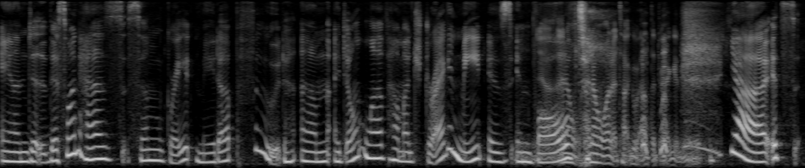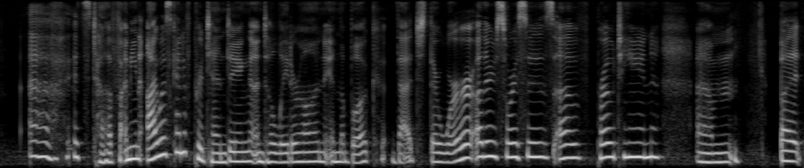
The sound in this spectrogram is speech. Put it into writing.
And this one has some great made up food. Um, I don't love how much dragon meat is Yeah, involved. I don't. I don't want to talk about the dragon meat. Yeah, it's uh, it's tough. I mean, I was kind of pretending until later on in the book that there were other sources of protein, um, but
